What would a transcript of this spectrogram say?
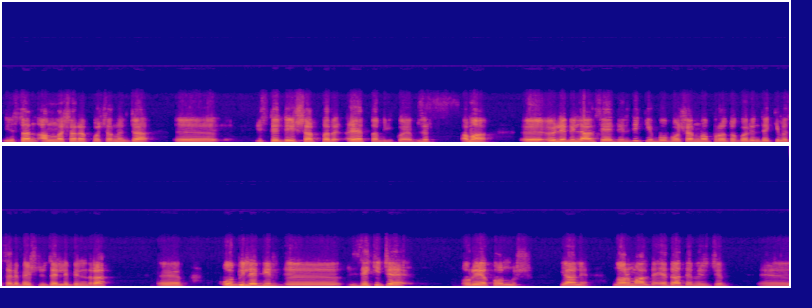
İnsan anlaşarak boşanınca e, istediği şartları evet tabii koyabilir. Ama e, öyle bir lanse edildi ki bu boşanma protokolündeki mesela 550 bin lira e, o bile bir e, zekice oraya konmuş. Yani normalde Eda Demircim e,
